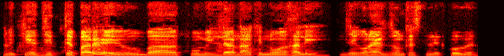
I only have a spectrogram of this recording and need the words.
মানে কে জিততে পারে বা কুমিল্লা নাকি নোয়াখালী যে কোনো একজনকে সিলেক্ট করবেন।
